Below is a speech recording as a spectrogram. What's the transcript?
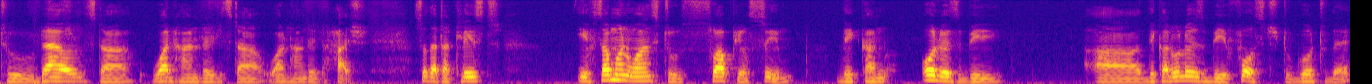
to dial star 100 star 100 hash, so that at least if someone wants to swap your SIM, they can always be uh, they can always be forced to go to the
